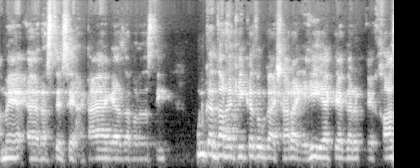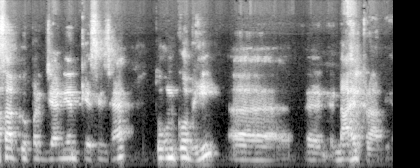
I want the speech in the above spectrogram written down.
हमें रस्ते से हटाया गया ज़बरदस्ती। उनका दर हकीकत, उनका इशारा यही है कि अगर खास साहब के ऊपर जेन्यन केसेस हैं तो उनको भी नाहल करार दिया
